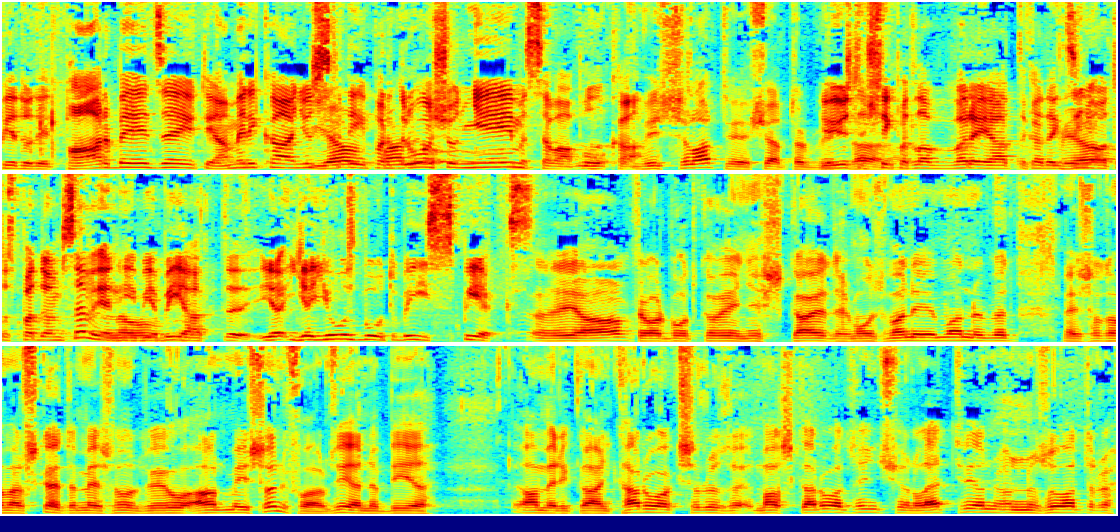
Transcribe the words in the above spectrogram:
piedodiet, pārbēdzēju, tie amerikāņi uzskatīja par drošu un ņēma savā pulkā. Visi latvieši, jā, tur bija. Jo jūs taču tikpat labi varējāt, kā teikt, ziņot uz padomu savienību, nu, ja bijāt, ja, ja jūs būtu bijis spiegs. Jā, varbūt, ka viņi skaidri mūs manīja mani, bet mēs tomēr skaitāmies, mums bija armijas uniformas. Viena bija amerikāņu karoks, mazs karodziņš un Latvijas, un uz otra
